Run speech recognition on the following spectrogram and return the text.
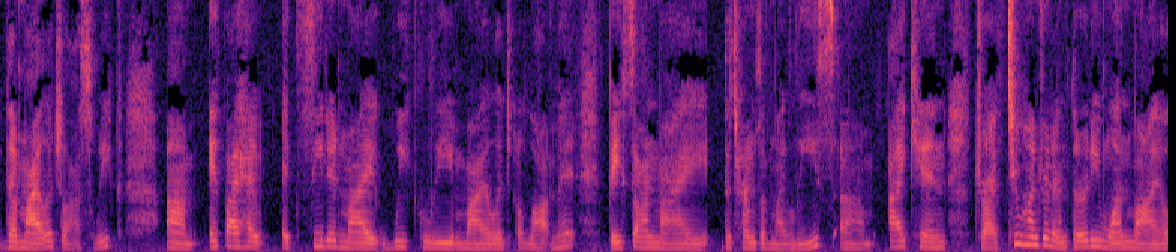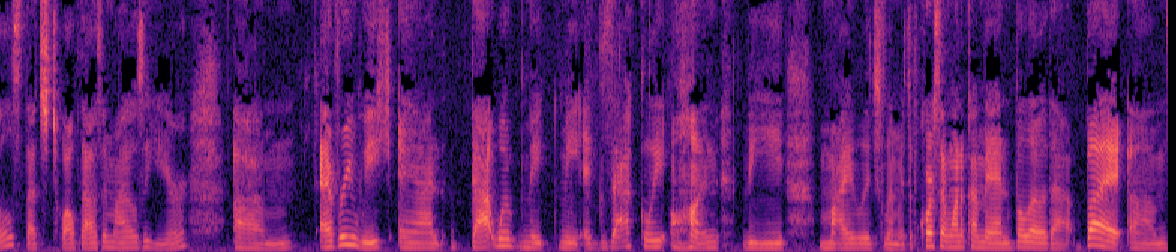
the mileage last week. Um, if I have exceeded my weekly mileage allotment based on my the terms of my lease, um, I can drive 231 miles. That's 12,000 miles a year. Um, every week and that would make me exactly on the mileage limits of course i want to come in below that but um,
